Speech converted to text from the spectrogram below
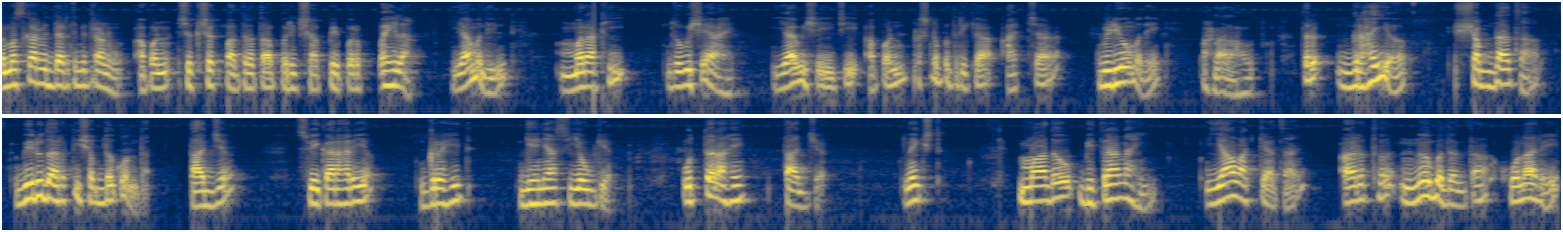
नमस्कार विद्यार्थी मित्रांनो आपण शिक्षक पात्रता परीक्षा पेपर पहिला यामधील मराठी जो विषय आहे या विषयीची आपण प्रश्नपत्रिका आजच्या व्हिडिओमध्ये पाहणार आहोत. तर ग्राह्य शब्दाचा विरुद्धार्थी शब्द कोणता? ताज्य स्वीकारार्ह ग्रहित घेण्यास योग्य. उत्तर आहे ताज्य. नेक्स्ट माधव भित्रा नाही. या वाक्याचा अर्थ न बदलता होणारे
